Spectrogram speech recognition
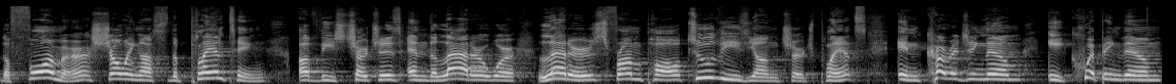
the former showing us the planting of these churches, and the latter were letters from Paul to these young church plants, encouraging them, equipping them,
